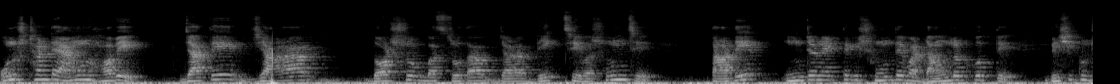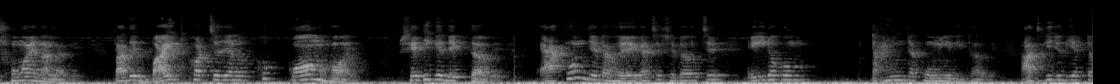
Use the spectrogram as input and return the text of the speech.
অনুষ্ঠানটা এমন হবে যাতে যারা দর্শক বা শ্রোতা যারা দেখছে বা শুনছে, তাদের ইন্টারনেট থেকে শুনতে বা ডাউনলোড করতে বেশিক্ষণ সময় না লাগে। তাদের বাইট খরচা যেন খুব কম হয়, সেদিকে দেখতে হবে। এখন যেটা হয়ে গেছে, সেটা হচ্ছে এই রকম টাইমটা কমিয়ে দিতে হবে। আজকে যদি একটা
